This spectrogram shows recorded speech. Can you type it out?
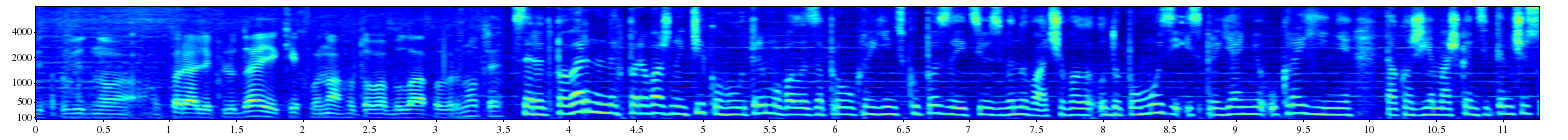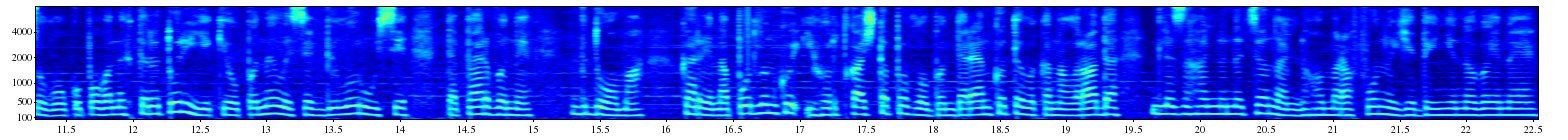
відповідно перелік людей, яких вона готова була повернути. Серед повернених переважно ті, кого утримували за проукраїнську позицію, звинувачували у допомозі і сприянню Україні. Також є мешканці тимчасово окупованих територій, які опинилися в Білорусі. Тепер вони вдома. Карина Подленко, Ігор Ткач та Павло Бондаренко. Телеканал Рада для загальнонаціонального марафону Єдині новини.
